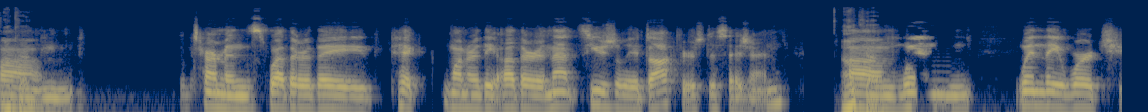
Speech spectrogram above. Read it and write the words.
Okay. um determines whether they pick one or the other, and that's usually a doctor's decision. Okay. Um, when when they were ch-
